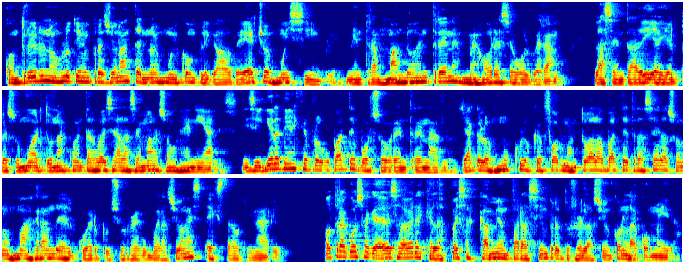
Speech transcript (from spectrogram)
Construir unos glúteos impresionantes no es muy complicado, de hecho es muy simple. Mientras más los entrenes, mejores se volverán. La sentadilla y el peso muerto unas cuantas veces a la semana son geniales. Ni siquiera tienes que preocuparte por sobreentrenarlos, ya que los músculos que forman toda la parte trasera son los más grandes del cuerpo y su recuperación es extraordinaria. Otra cosa que debes saber es que las pesas cambian para siempre tu relación con la comida.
